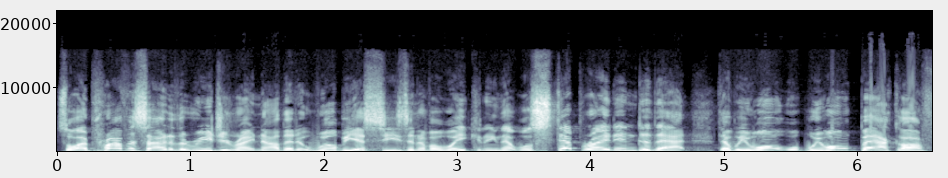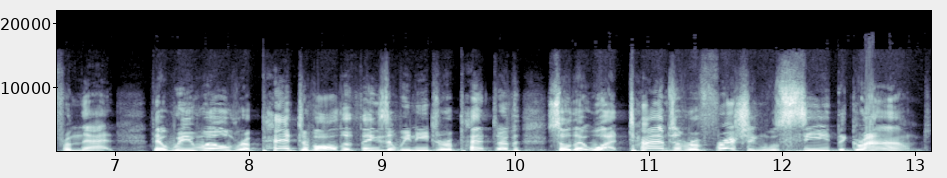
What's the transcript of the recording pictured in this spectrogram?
So I prophesy to the region right now that it will be a season of awakening, that we'll step right into that, that we won't, we won't back off from that, that we will repent of all the things that we need to repent of, so that what? Times of refreshing will seed the ground.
